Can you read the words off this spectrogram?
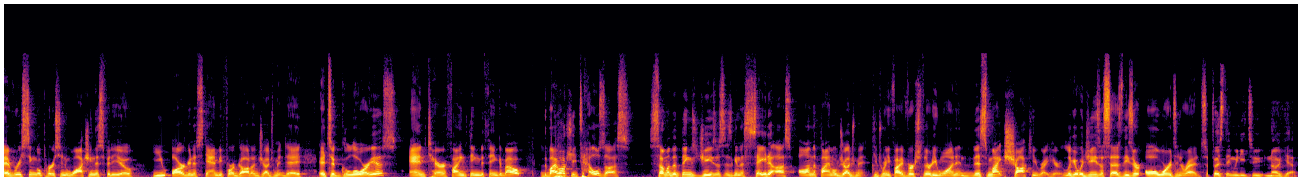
every single person watching this video, you are going to stand before God on Judgment Day. It's a glorious and terrifying thing to think about. The Bible actually tells us some of the things Jesus is going to say to us on the final judgment. Matthew 25, verse 31, and this might shock you right here. Look at what Jesus says. These are all words in red. So First thing we need to know here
